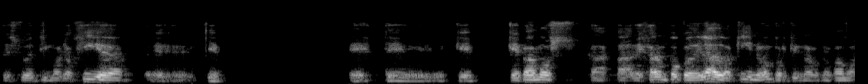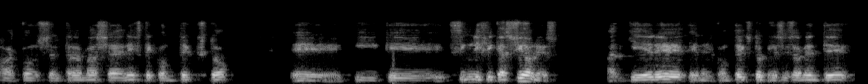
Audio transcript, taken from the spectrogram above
de su etimología eh, que, este, que, que, vamos a, dejar un poco de lado aquí, ¿no? porque nos vamos a concentrar más ya en este contexto eh, y qué significaciones adquiere en el contexto precisamente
